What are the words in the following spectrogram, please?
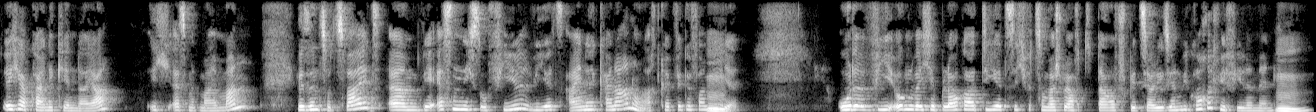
Ich habe keine Kinder, ja. ich esse mit meinem Mann, wir sind zu zweit, ähm, wir essen nicht so viel wie jetzt eine, keine Ahnung, achtköpfige Familie. Mhm. Oder wie irgendwelche Blogger, die jetzt sich zum Beispiel auf, darauf spezialisieren, wie koche ich für viele Menschen. Mhm.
